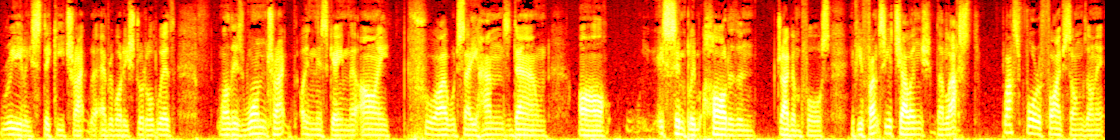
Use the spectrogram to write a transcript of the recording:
really sticky track that everybody struggled with. Well, there's one track in this game that I, I would say, hands down, are is simply harder than Dragon Force. If you fancy a challenge, the last last four or five songs on it,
